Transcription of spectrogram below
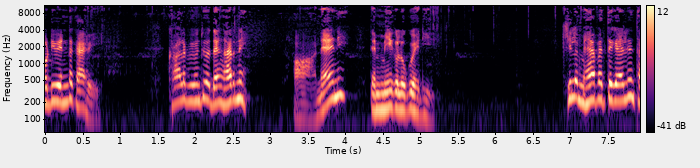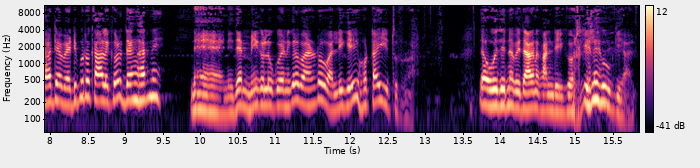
පොඩි වෙන්න කෑවේ. කාලා බිමතුව දැන් හරිනේ. ආ නෑනේ. දැන් මේක ලොකු වැඩි. කියලා මෙහා පැත්තේ කෑල්ලෙන් තාටිය වැඩිපුර කාලේ කියලා දැන් හරිනේ. නෑ නේ දැන් මේක ලොකු වෙන කියලා බලනකොට වල්ලිගේ හොටයි ඉතුරුනා. දැන් ওই දෙන්න බෙදාගෙන කණ්ඩේ කිව්වා කියලා ඌ ගියාලු.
